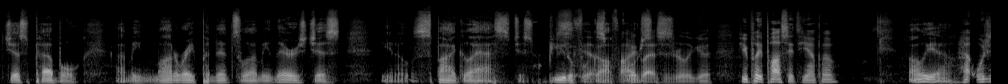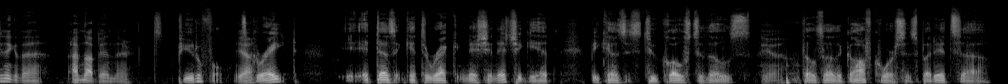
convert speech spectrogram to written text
just Pebble. I mean Monterey Peninsula. I mean there's just you know Spyglass, just beautiful yeah, golf Spyglass courses. is really good. Have you play Pasatiempo? Oh yeah, what do you think of that? I've not been there. it's beautiful. It's Yeah. great. It it doesn't get the recognition it should get because it's too close to those Yeah. those other golf courses. But it's a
